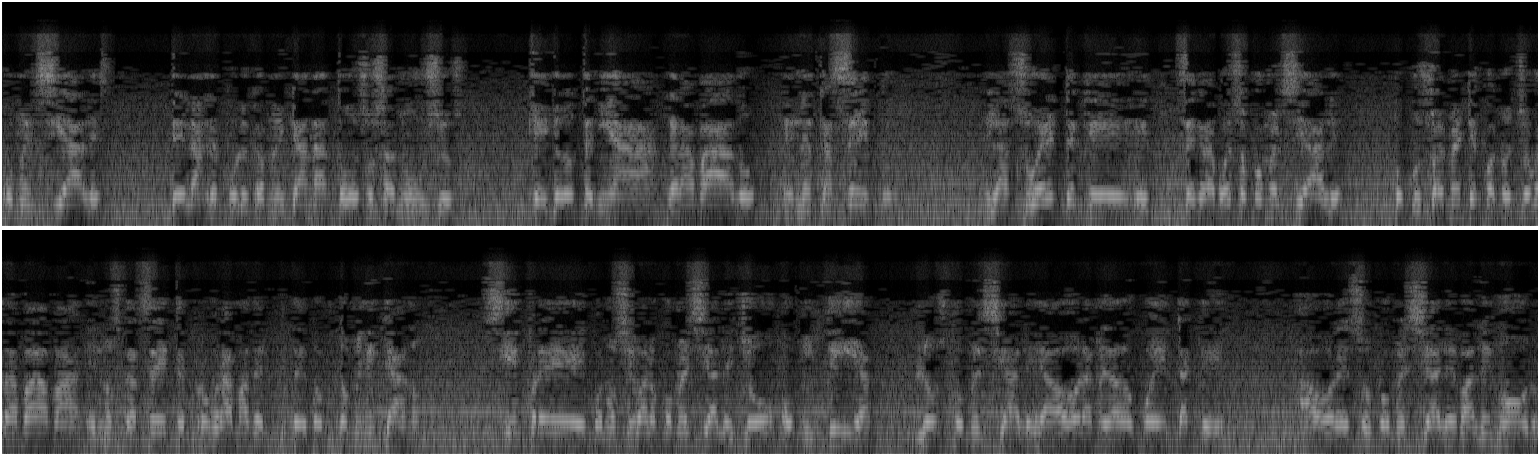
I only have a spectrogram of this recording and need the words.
comerciales de la República Dominicana, todos esos anuncios que yo lo tenía grabado en el casete la suerte que eh, se grabó esos comerciales, porque usualmente cuando yo grababa en los casetes programas de, dominicanos, siempre cuando se iba a los comerciales yo omitía los comerciales. Y ahora me he dado cuenta que ahora esos comerciales valen oro.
